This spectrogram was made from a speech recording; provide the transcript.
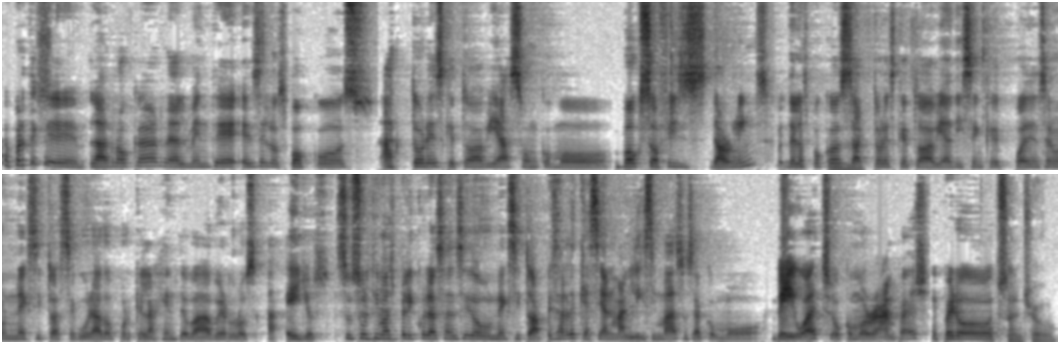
Aparte que La Roca realmente es de los pocos actores que todavía son como box office darlings, de los pocos actores que todavía dicen que pueden ser un éxito asegurado porque la gente va a verlos a ellos. Sus últimas películas han sido un éxito a pesar de que hacían malísimas, o sea, como Baywatch o como Rampage, pero and Shaw.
